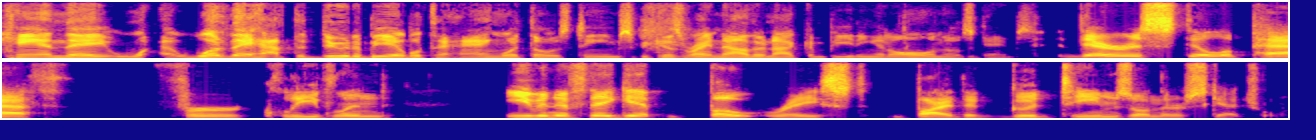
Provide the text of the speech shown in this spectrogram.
can they? What do they have to do to be able to hang with those teams? Because right now they're not competing at all in those games. There is still a path for Cleveland, even if they get boat raced by the good teams on their schedule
